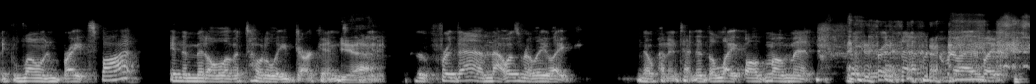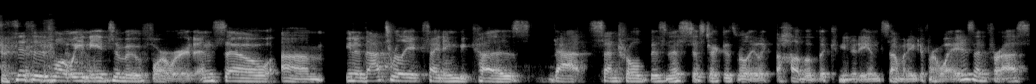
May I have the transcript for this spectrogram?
like lone bright spot in the middle of a totally darkened yeah. community. For them, that was really like, no pun intended, the light bulb moment for them to realize like this is what we need to move forward. And so um, you know that's really exciting because that central business district is really like the hub of the community in so many different ways. And for us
